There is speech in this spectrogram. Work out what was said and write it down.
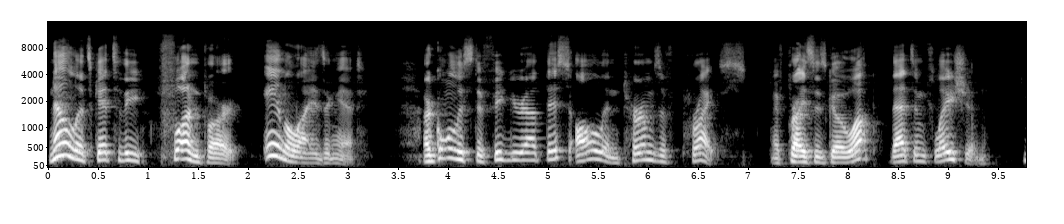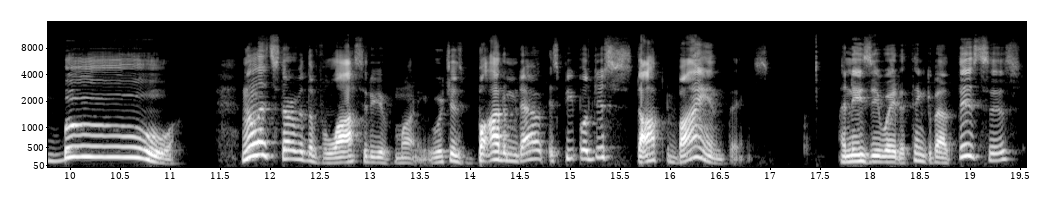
Now let's get to the fun part, analyzing it. Our goal is to figure out this all in terms of price. If prices go up, that's inflation. Boo! Now let's start with the velocity of money, which has bottomed out as people just stopped buying things. An easy way to think about this is,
